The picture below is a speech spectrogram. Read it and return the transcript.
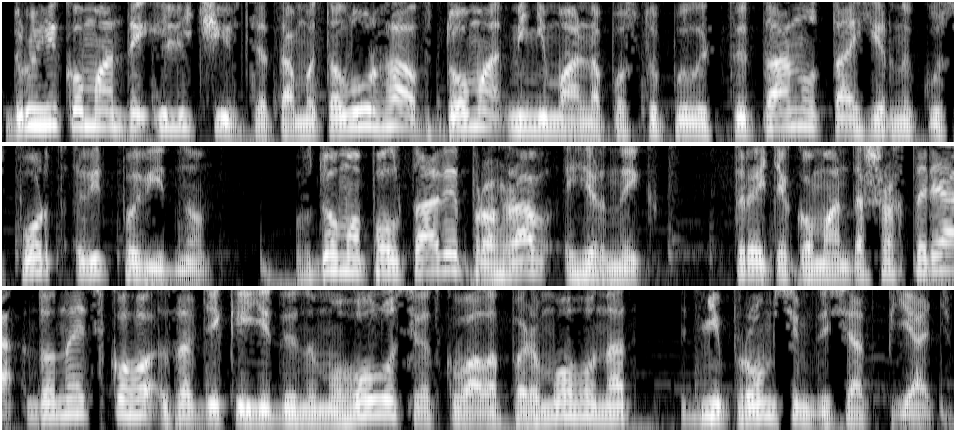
Другі команди Ілічівця та Металурга вдома мінімально поступились Титану та гірнику спорт відповідно. Вдома Полтаві програв гірник. Третя команда Шахтаря Донецького завдяки єдиному голу святкувала перемогу над Дніпром 75.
